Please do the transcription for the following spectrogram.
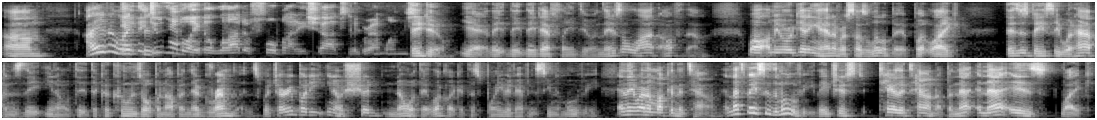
Um, I even Yeah, like they the, do have like a lot of full body shots of the Gremlins. They do, yeah, they, they they definitely do, and there's a lot of them. Well, I mean, we're getting ahead of ourselves a little bit, but like this is basically what happens. The you know the, the cocoons open up and they're gremlins, which everybody you know should know what they look like at this point, even if you haven't seen the movie. And they run amok in the town, and that's basically the movie. They just tear the town up, and that and that is like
